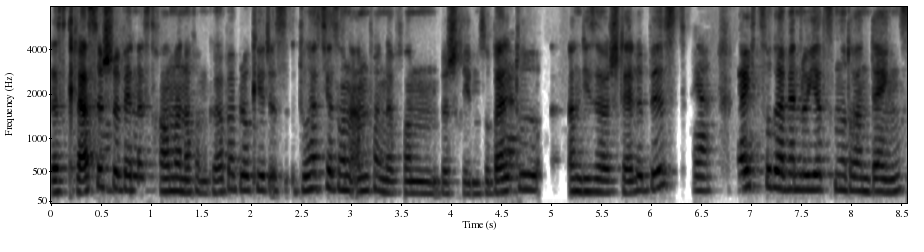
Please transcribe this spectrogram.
Das Klassische, wenn das Trauma noch im Körper blockiert ist, du hast ja so einen Anfang davon beschrieben. Sobald Ja. du an dieser Stelle bist, Ja. vielleicht sogar, wenn du jetzt nur dran denkst,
